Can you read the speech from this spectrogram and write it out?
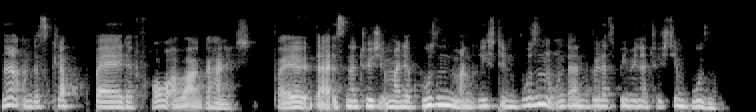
Ne? Und das klappt bei der Frau aber gar nicht, weil da ist natürlich immer der Busen, man riecht den Busen und dann will das Baby natürlich den Busen.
